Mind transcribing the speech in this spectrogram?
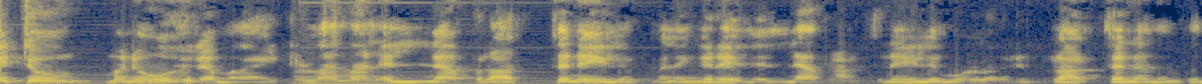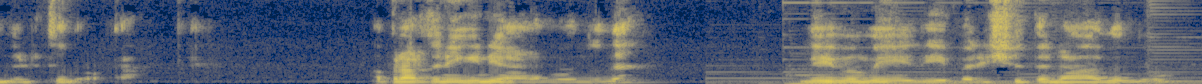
ഏറ്റവും മനോഹരമായിട്ടുള്ള എന്നാൽ എല്ലാ പ്രാർത്ഥനയിലും മലങ്കരയിൽ എല്ലാ പ്രാർത്ഥനയിലുമുള്ള ഒരു പ്രാർത്ഥന നമുക്കൊന്ന് എടുത്തു നോക്കാം. പ്രാർത്ഥന ഇങ്ങനെയാണ് പോകുന്നത്. ദൈവമേ നീ പരിശുദ്ധനാകുന്നു.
